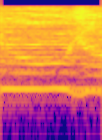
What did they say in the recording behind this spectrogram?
you, you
